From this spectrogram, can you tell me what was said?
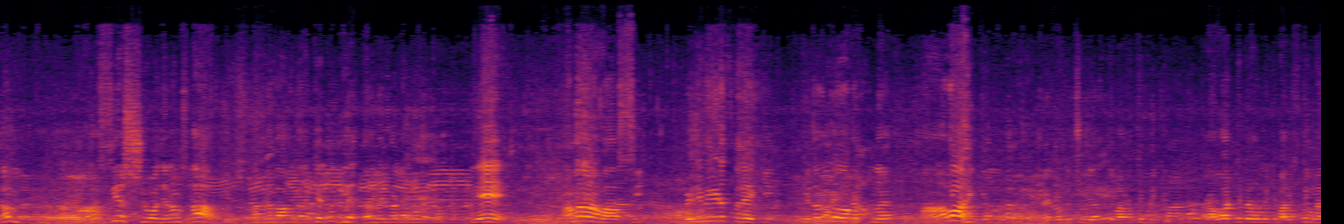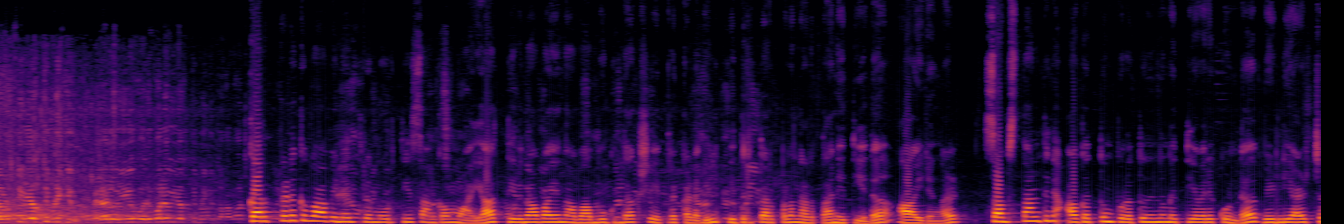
ധം ആസ്യശോചനം സദാ. ഭദ്രഭാഗം പിന്നെ അമാവാസി ബലിപീഠത്തിലേക്ക് പിതൃലോകത്തിന് ആവാഹിക്കുന്നു ഒന്നിച്ച് ഉയർത്തി വളർത്തി പിടിക്കും. തറവാട്ടി പിറന്നിക്ക് വളർത്തി വളർത്തി ഉയർത്തി പിടിക്കും. എല്ലാവരും ഒരു- ഒരുപോലെ ഉയർത്തി പിടിക്കും. തറവാട്ടി കർക്കിടക വാവിന് ത്രിമൂർത്തി സംഘമായ തിരുനാവായ നവാമുകുന്ദ ക്ഷേത്രക്കടവിൽ പിതൃതർപ്പണം നടത്താനെത്തിയത് ആയിരങ്ങൾ. സംസ്ഥാനത്തിന് അകത്തും പുറത്തുനിന്നും എത്തിയവരെ കൊണ്ട് വെള്ളിയാഴ്ച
